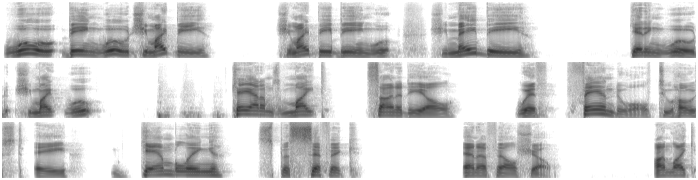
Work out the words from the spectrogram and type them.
woo being wooed. She might be she might be being wooed. She may be getting wooed. She might woo. Kay Adams might sign a deal with FanDuel to host a gambling specific NFL show unlike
